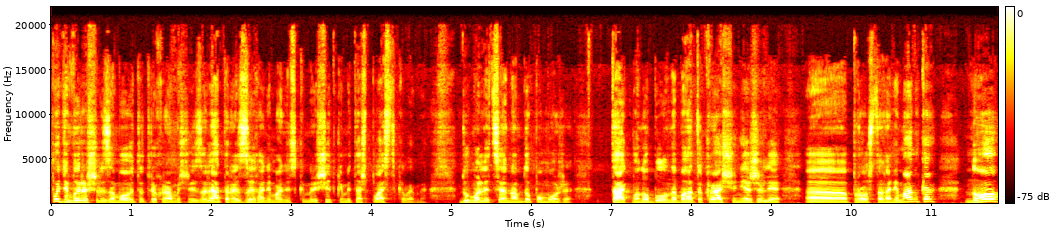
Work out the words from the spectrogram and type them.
Потім вирішили замовити трьохрамочні ізолятори з ганіманівськими решітками, теж пластиковими. Думали, це нам допоможе. Так, воно було набагато краще, ніж е, просто ганіманка, але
